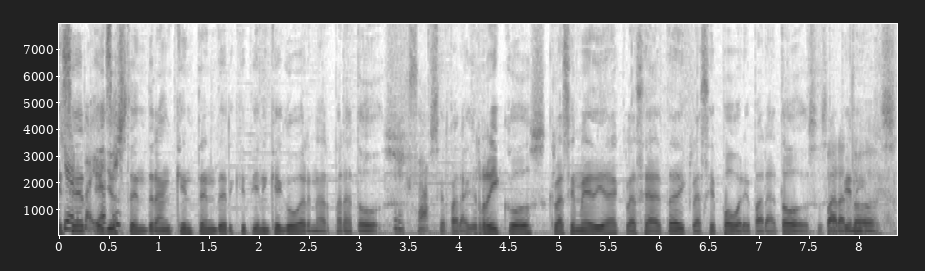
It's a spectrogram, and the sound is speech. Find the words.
así. ellos tendrán que entender que tienen que gobernar para todos. Exacto. O sea, para ricos, clase media, clase alta y clase pobre, para todos. O sea, Para tienen- todos.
